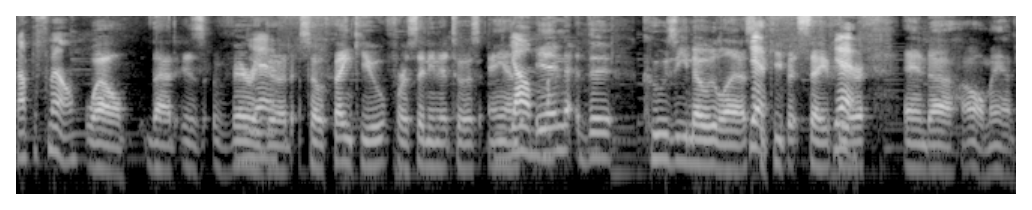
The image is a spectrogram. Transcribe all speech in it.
not the smell. Well, that is very Yes. good. So thank you for sending it to us and Yum. in the koozie no less Yes. to keep it safe Yes. here. And uh, oh man,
